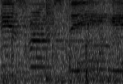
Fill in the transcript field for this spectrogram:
Exes from stinging.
